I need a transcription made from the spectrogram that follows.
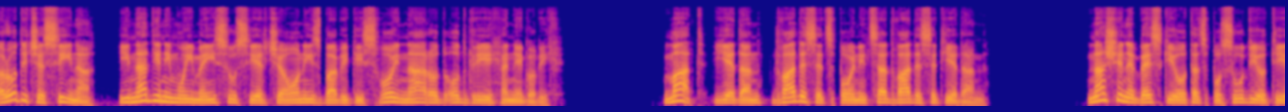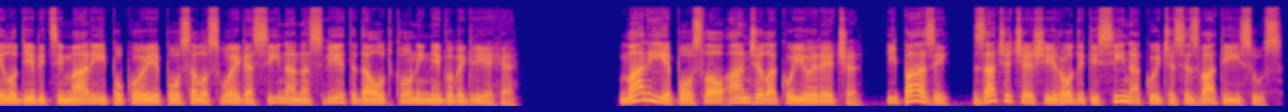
Rodit će sina, i nadjeni mu ime Isus jer će on izbaviti svoj narod od grijeha njegovih. Mat 1, 20 spojnica 21 Naš je nebeski otac posudio tijelo djevici Mariji po kojoj je poslalo svojega sina na svijet da otkloni njegove grijehe. Mariji je poslao anđela koji joj reče, i pazi, začećeš i roditi sina koji će se zvati Isus.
